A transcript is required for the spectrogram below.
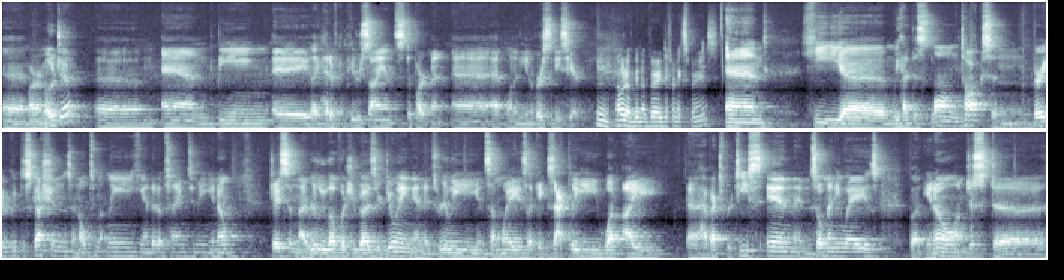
uh, Maramoja um, and being a like head of computer science department uh, at one of the universities here Hmm, that would have been a very different experience. and he uh, we had this long talks and very good discussions and ultimately he ended up saying to me you know jason i really love what you guys are doing and it's really in some ways like exactly what i uh, have expertise in in so many ways. But you know i'm just uh,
